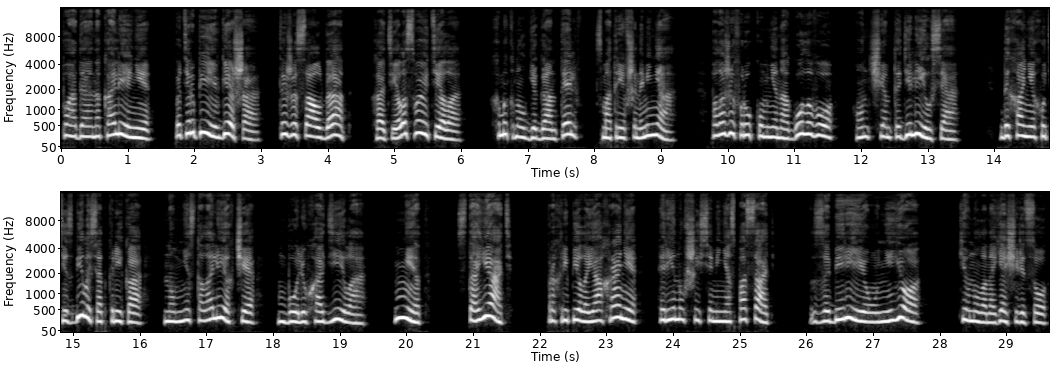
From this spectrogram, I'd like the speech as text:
падая на колени. «Потерпи, Евгеша, ты же солдат, хотела свое тело!» Хмыкнул гигант-эльф, смотревший на меня. Положив руку мне на голову, он чем-то делился. Дыхание хоть и сбилось от крика, но мне стало легче, боль уходила. «Нет, стоять!» – прохрипела я охране, ринувшейся меня спасать. «Забери у нее!» – кивнула на ящерицу,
